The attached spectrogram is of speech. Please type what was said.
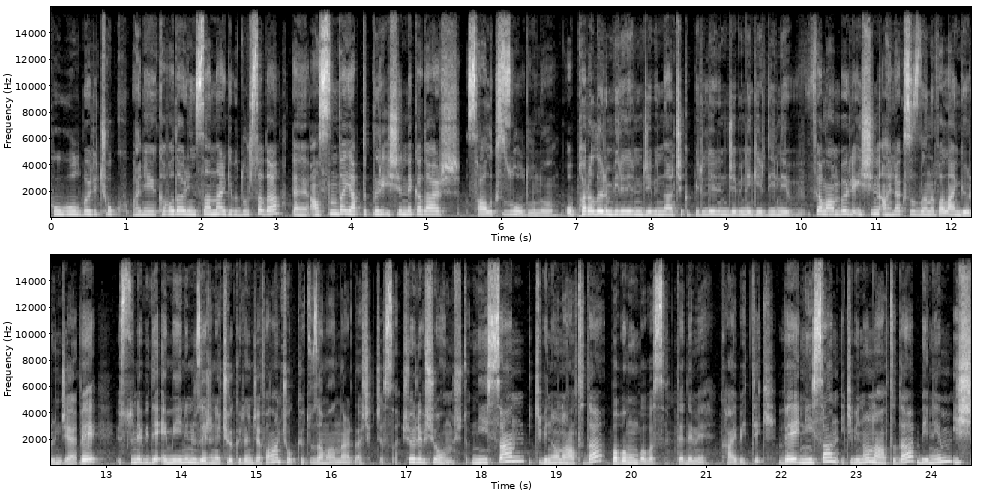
cool, böyle çok hani kafadar insanlar gibi dursa da e, aslında yaptıkları işin ne kadar sağlıksız olduğunu, o paraların birilerinin cebinden çıkıp birilerinin cebine girdiğini falan böyle işin ahlaksızlığını falan görünce ve üstüne bir de emeğinin üzerine çökülünce falan çok kötü zamanlardı açıkçası. Şöyle bir şey olmuştu. Nisan 2016'da babamın babası dedemi kaybettik ve Nisan 2016'da benim iş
